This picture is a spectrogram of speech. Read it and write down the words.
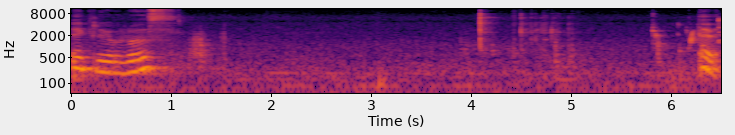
ekliyoruz. Evet.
